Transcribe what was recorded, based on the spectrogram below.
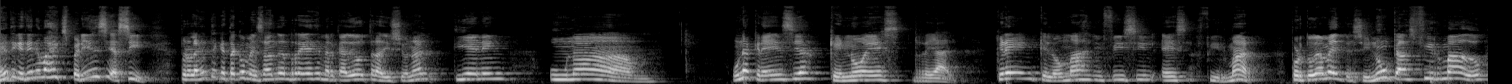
gente que tiene más experiencia, sí, pero la gente que está comenzando en redes de mercadeo tradicional tienen una, una creencia que no es real. Creen que lo más difícil es firmar. Porque obviamente, si nunca has firmado,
